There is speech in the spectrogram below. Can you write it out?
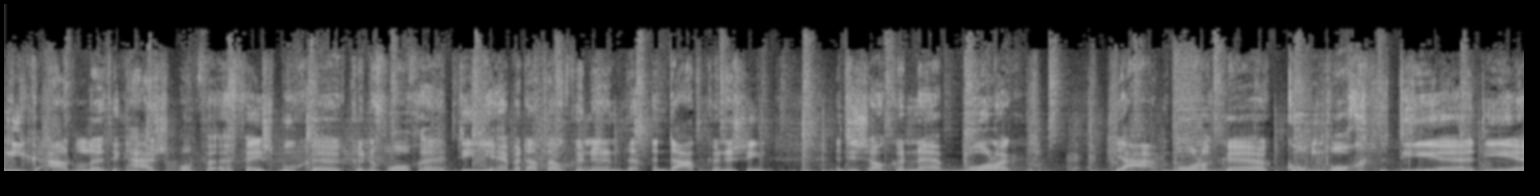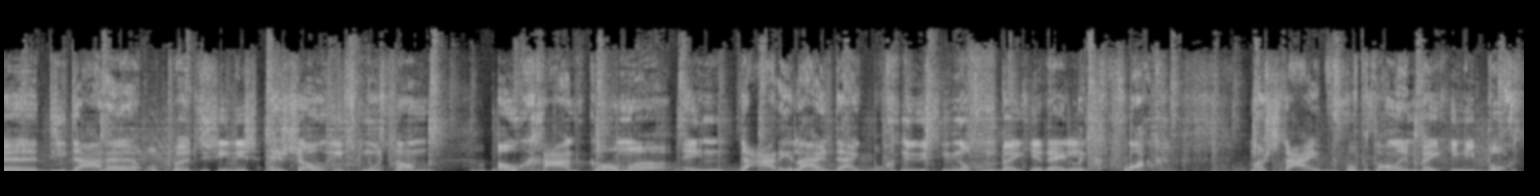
Niek Oude Huis op Facebook kunnen volgen. Die hebben dat ook inderdaad kunnen zien. Het is ook een behoorlijk ja, een behoorlijke kombocht die, die, die daar op te zien is. En zoiets moet dan ook gaan komen in de Arie Luindijkbocht. Nu is die nog een beetje redelijk vlak. Maar sta je bijvoorbeeld al een beetje in die bocht...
